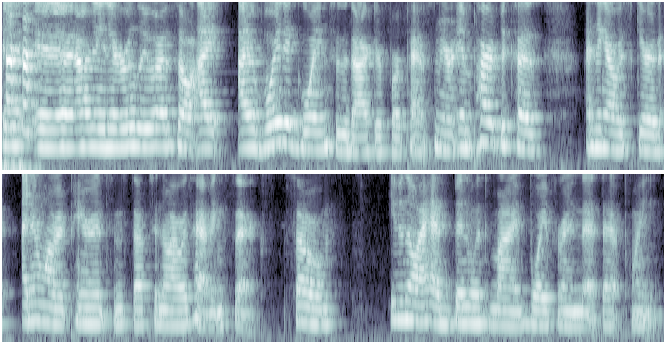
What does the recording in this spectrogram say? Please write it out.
and, and, I mean, it really was. So I, I avoided going to the doctor for a pap smear in part because I think I was scared. I didn't want my parents and stuff to know I was having sex. So even though I had been with my boyfriend at that point,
